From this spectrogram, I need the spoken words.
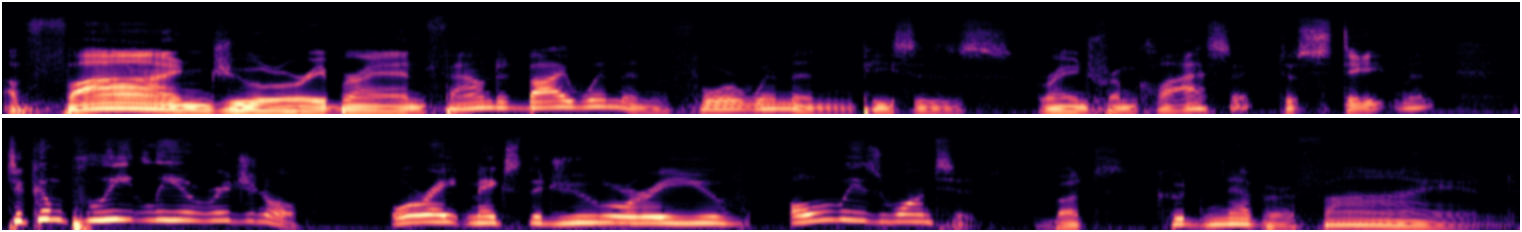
a fine jewelry brand founded by women for women. Pieces range from classic to statement to completely original. Aurate makes the jewelry you've always wanted but could never find.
